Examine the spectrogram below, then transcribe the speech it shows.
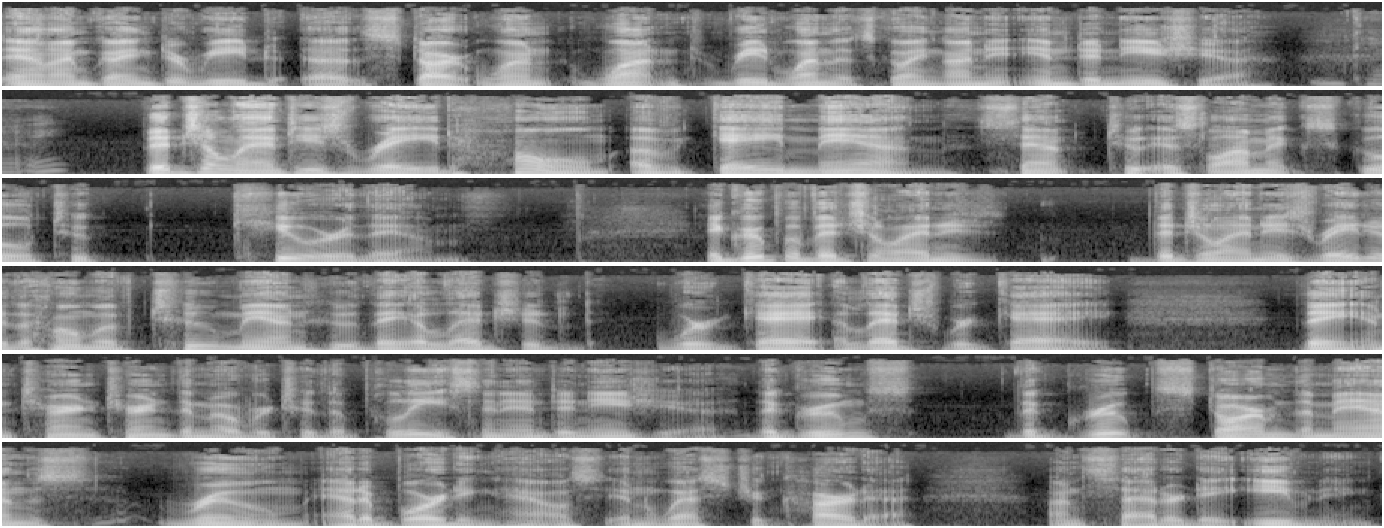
and I'm going to read uh, start one one read one that's going on in Indonesia. Vigilantes raid home of gay men sent to Islamic school to cure them. A group of vigilantes vigilantes raided the home of two men who they alleged were gay. Alleged were gay. They in turn turned them over to the police in Indonesia. The grooms the group stormed the man's room at a boarding house in West Jakarta on Saturday evening.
